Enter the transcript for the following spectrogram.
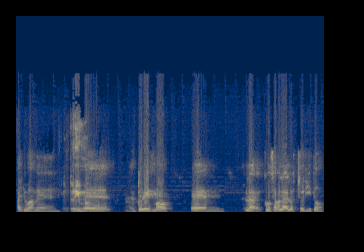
ayúdame. El turismo. Eh, el turismo. Eh, ¿Cómo se llama la de los choritos?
